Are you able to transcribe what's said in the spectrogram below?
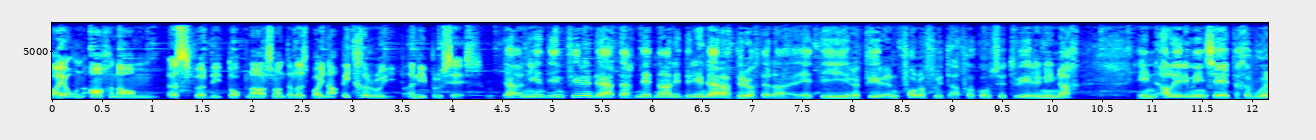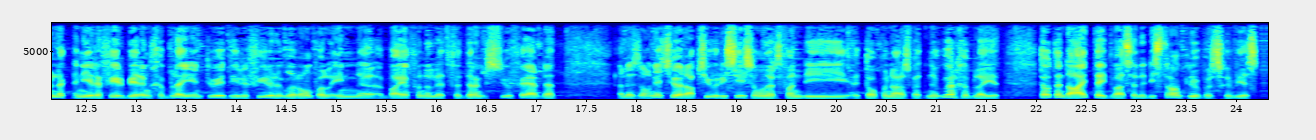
baie onaangenaam is vir die topnaars want hulle is byna uitgeroei in die proses. Ja, in 1934 net na die 33 droogte daar het die rivier in volle vloed afgekom so 2 uur in die nag en al hierdie mense het gewoonlik in die rivierbeding gebly en toe het die rivier hulle oorrompel en uh, baie van hulle het verdrink sover dat hulle is nog net so rapsie oor die 600 van die uh, toppenaars wat nou oorgebly het. Tot in daai tyd was hulle die strandlopers geweest.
